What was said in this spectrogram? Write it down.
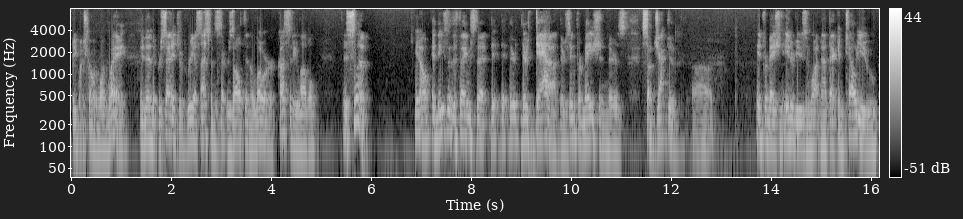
pretty much going one way. And then the percentage of reassessments that result in a lower custody level is slim. You know, and these are the things that th- th- there, there's data, there's information, there's subjective uh, information, interviews and whatnot that can tell you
